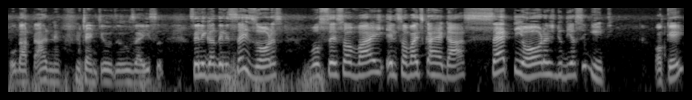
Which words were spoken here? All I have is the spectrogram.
ou da tarde, né? Muita gente usa isso. Você ligando ele 6 horas, você só vai, ele só vai descarregar 7 horas do dia seguinte. OK?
